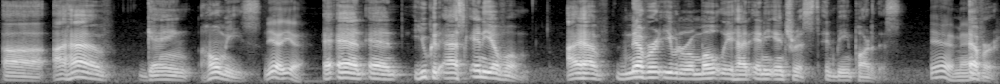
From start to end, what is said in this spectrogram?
Uh, I have gang homies. Yeah, yeah. And and you could ask any of them. I have never even remotely had any interest in being part of this. Yeah, man. Ever.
